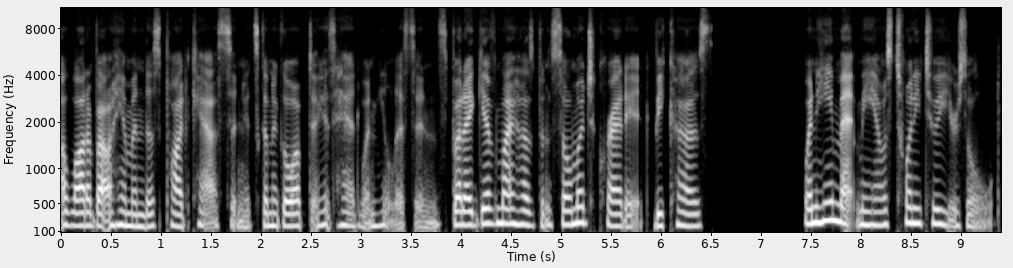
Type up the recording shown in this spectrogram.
a lot about him in this podcast and it's going to go up to his head when he listens but i give my husband so much credit because when he met me i was 22 years old.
